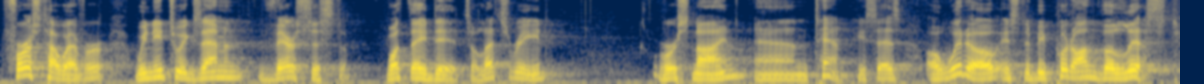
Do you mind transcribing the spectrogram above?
First, however, we need to examine their system, what they did. So let's read verse 9 and 10. He says, a widow is to be put on the list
